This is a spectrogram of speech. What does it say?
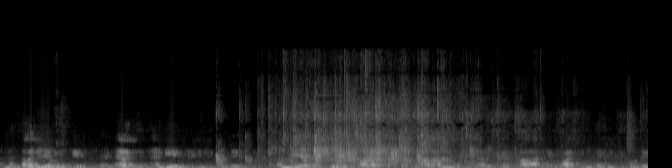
அண்ணன் தளபதி அவர்களுக்கு இந்த நேரத்தில் நன்றியை தெரிவித்துக் கொண்டு நம்முடைய வெற்றி வேட்பாளர் நாலாம் உறுப்பினருக்கு பாராட்டியும் வாழ்க்கையும் தெரிவித்துக் கொண்டு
